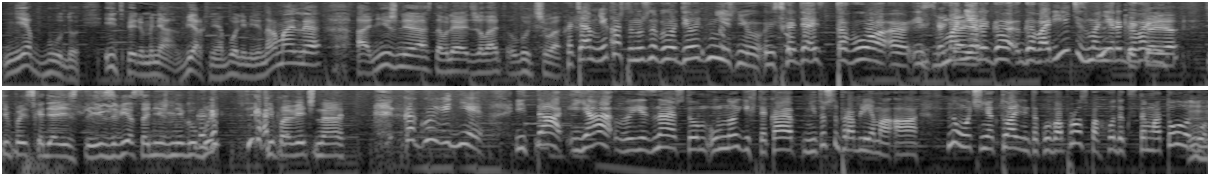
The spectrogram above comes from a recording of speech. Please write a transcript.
не буду. И теперь у меня верхняя более-менее нормальная, а нижняя оставляет желать лучшего. Хотя, мне кажется, нужно было делать нижнюю, исходя из того, э, из Какая? манеры говорить, из манеры говорить. Какая, типа, исходя из, из веса нижней губы, типа, вечно... Какой виднее? Итак, я э, знаю, что у многих такая не то что проблема, а ну очень актуальный такой вопрос похода к стоматологу,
